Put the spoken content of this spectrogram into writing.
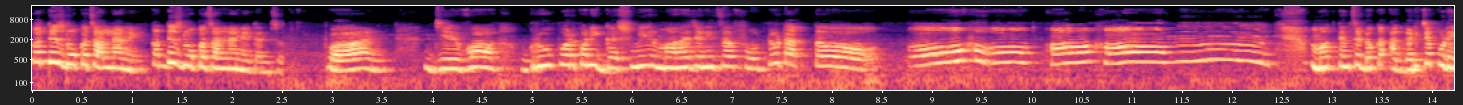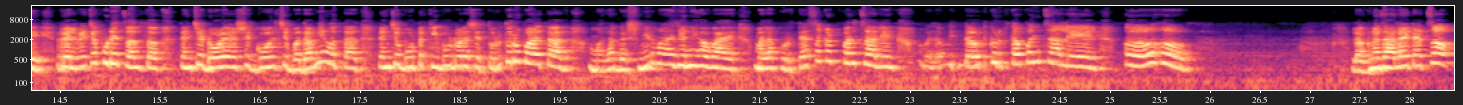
कधीच डोकं चालणार नाही. कधीच डोकं चालणार नाही त्यांचं. पण जेव्हा ग्रुपवर कोणी कश्मीर महाजनीचा फोटो टाकतो ओ हो मग त्यांचं डोकं आगडीच्या पुढे रेल्वेच्या पुढे चालतं. त्यांचे डोळे असे गोलचे बदामी होतात. त्यांचे बोटं कीबोर्डवर असे तुरुतुरू पळतात. मला काश्मीर महाजनी हवा आहे मला कुर्त्या सकट पण चालेल. मला विदाऊट कुर्ता पण चालेल. अ हो लग्न झालंय त्याचं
